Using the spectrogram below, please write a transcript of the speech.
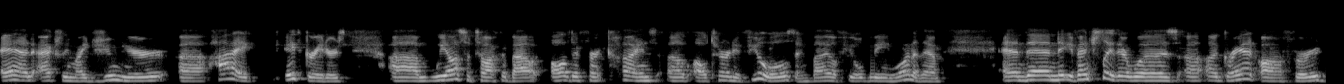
and actually my junior uh, high eighth graders. Um, we also talk about all different kinds of alternative fuels and biofuel being one of them. And then eventually there was a, a grant offered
